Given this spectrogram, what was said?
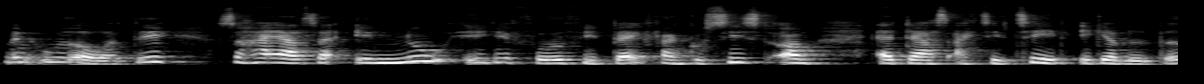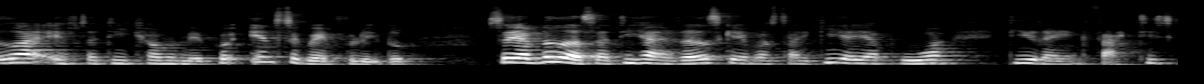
men udover det, så har jeg altså endnu ikke fået feedback fra en kursist om, at deres aktivitet ikke er blevet bedre, efter de er kommet med på Instagram-forløbet. Så jeg ved altså, at de her redskaber og strategier, jeg bruger, de rent faktisk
